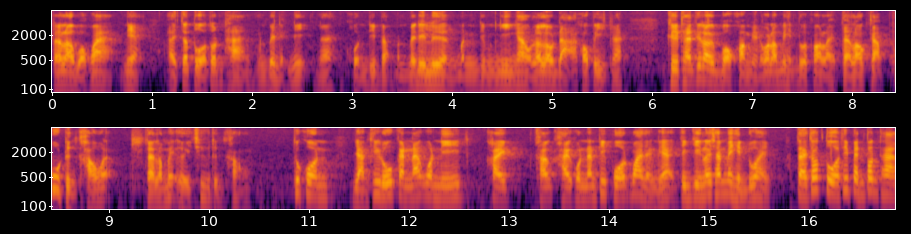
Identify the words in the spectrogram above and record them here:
แล้วเราบอกว่าเนี่ยไอ้เจ้าตัวต้นทางมันเป็นอย่างนี้นะคนที่แบบมันไม่ได้เรื่องมันที่มันงี่เง่าแล้วเราด่าเขาไปอีกนะคือแทนที่เราบอกความเห็นว่าเราไม่เห็นด้วยเพราะอะไร แต่เรากลับพูดถึงเขาอะแต่เราไม่เอ่ยชื่อถึงเขาทุกคนอย่างที่รู้กันนะวันนี้ใครใครใครคนนั้นที่โพสต์ว่าอย่างเนี้ยจริง ๆ แล้วฉันไม่เห็นด้วย แต่เจ้าตัวที่เป็นต้นทาง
